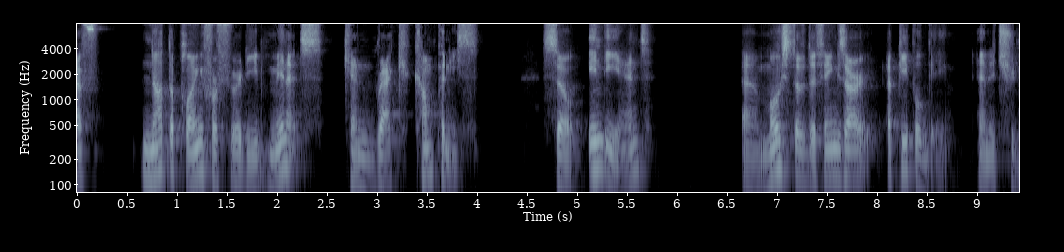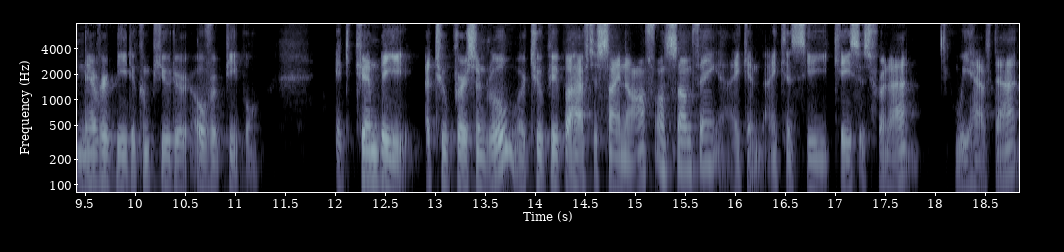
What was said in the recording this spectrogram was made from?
if not deploying for 30 minutes can wreck companies. So in the end, uh, most of the things are a people game and it should never be the computer over people. It can be a two person rule where two people have to sign off on something. I can i can see cases for that. We have that.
